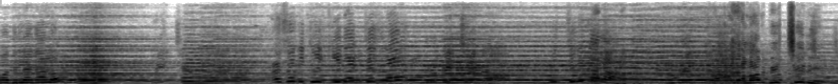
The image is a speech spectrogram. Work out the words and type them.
বদলে গেল। এই সখী তুই কি দেখছিস রে? বিচ্ছিরি। কালার। বিচ্ছিরি কি?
